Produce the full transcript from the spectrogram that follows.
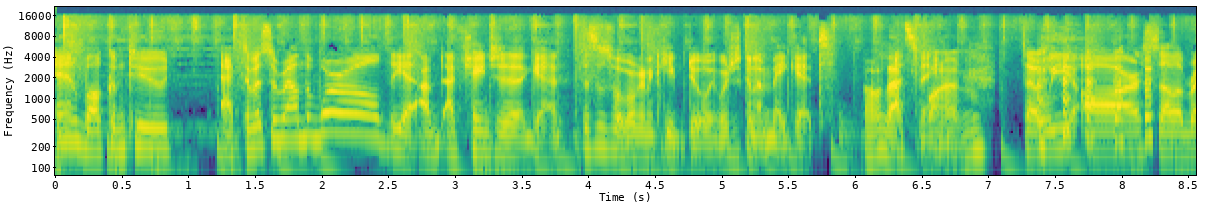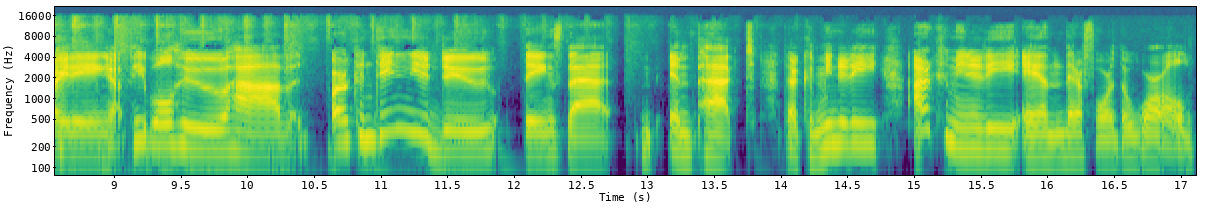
And welcome to Activists Around the World. Yeah, I've, I've changed it again. This is what we're going to keep doing. We're just going to make it. Oh, that's fun. So we are celebrating people who have or continue to do things that impact their community, our community, and therefore the world.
